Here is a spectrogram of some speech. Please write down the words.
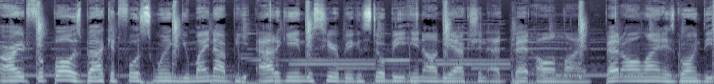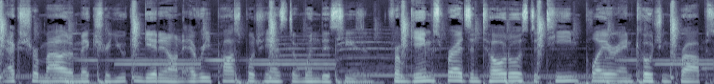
All right, football is back in full swing. You might not be at a game this year, but you can still be in on the action at Bet Online. Bet Online is going the extra mile to make sure you can get in on every possible chance to win this season. From game spreads and totals to team, player, and coaching props,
